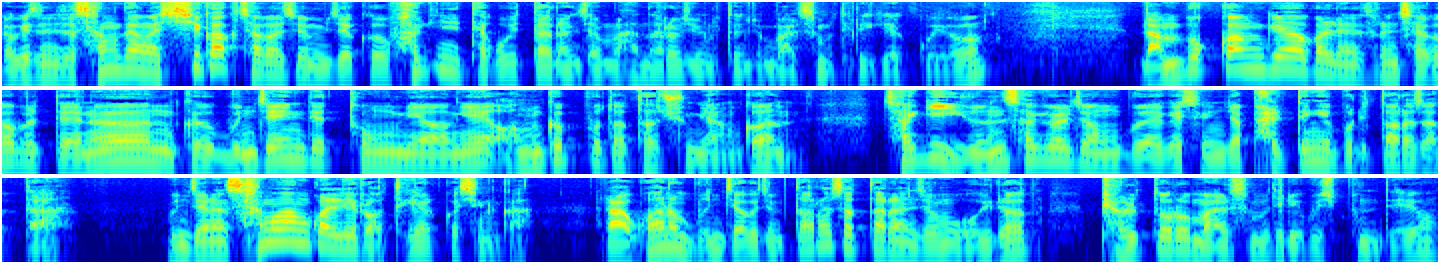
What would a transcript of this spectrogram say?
여기서 이제 상당한 시각차가 지금 이제 그 확인이 되고 있다는 점을 하나로 좀 일단 좀 말씀을 드리겠고요. 남북 관계와 관련해서는 제가 볼 때는 그 문재인 대통령의 언급보다 더 중요한 건 자기 윤석열 정부에게 지금 이제 발등에 불이 떨어졌다. 문제는 상황 관리를 어떻게 할 것인가. 라고 하는 문제가 좀 떨어졌다는 점을 오히려 별도로 말씀을 드리고 싶은데요.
